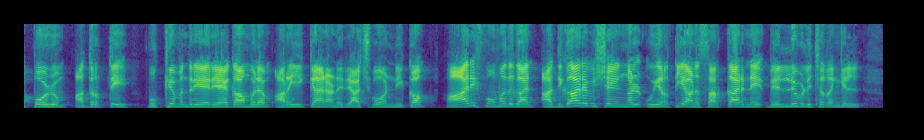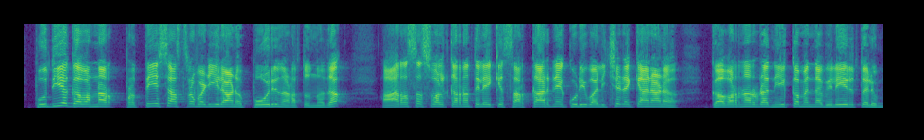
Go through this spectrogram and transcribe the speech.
അപ്പോഴും അതൃപ്തി മുഖ്യമന്ത്രിയെ രേഖാമൂലം അറിയിക്കാനാണ് രാജ്ഭവൻ നീക്കം. ആരിഫ് മുഹമ്മദ് ഖാൻ അധികാര വിഷയങ്ങൾ ഉയർത്തിയാണ് സർക്കാരിനെ വെല്ലുവിളിച്ചതെങ്കിൽ പുതിയ ഗവർണർ പ്രത്യയശാസ്ത്ര വഴിയിലാണ് പോര് നടത്തുന്നത്. ആർ എസ് എസ് വൽക്കരണത്തിലേക്ക് സർക്കാരിനെ കൂടി വലിച്ചിഴയ്ക്കാനാണ് ഗവർണറുടെ നീക്കമെന്ന വിലയിരുത്തലും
